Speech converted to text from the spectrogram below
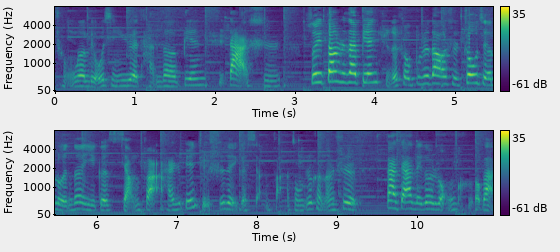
成了流行乐坛的编曲大师，所以当时在编曲的时候，不知道是周杰伦的一个想法，还是编曲师的一个想法。总之可能是大家的一个融合吧，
